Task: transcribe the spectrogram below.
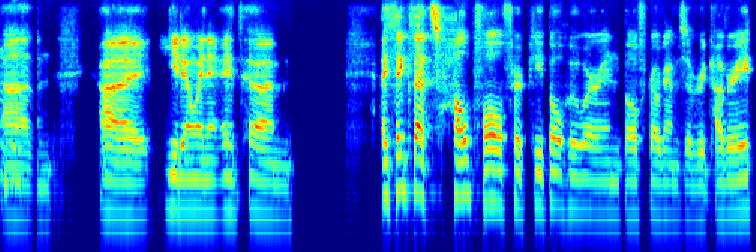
Mm-hmm. um uh you know and it, it um I think that's helpful for people who are in both programs of recovery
